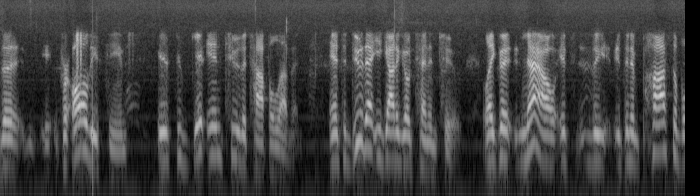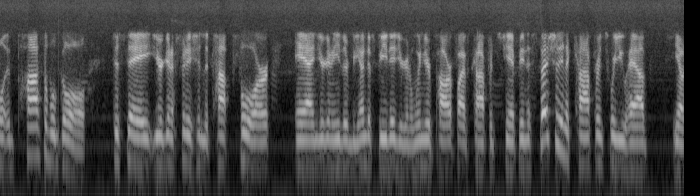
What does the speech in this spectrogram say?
the for all these teams is to get into the top 11. And to do that, you got to go 10 and 2. Like the now, it's the it's an impossible, impossible goal to say you're going to finish in the top four and you're going to either be undefeated, you're going to win your Power Five conference champion, especially in a conference where you have you know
